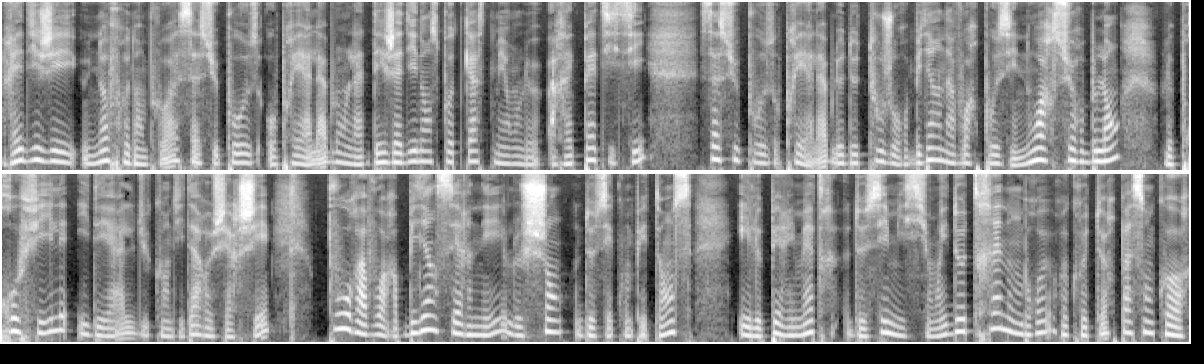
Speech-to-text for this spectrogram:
Rédiger une offre d'emploi, ça suppose au préalable, on l'a déjà dit dans ce podcast, mais on le répète ici, ça suppose au préalable de toujours bien avoir posé noir sur blanc le profil idéal du candidat recherché pour avoir bien cerné le champ de ses compétences et le périmètre de ses missions. Et de très nombreux recruteurs passent encore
